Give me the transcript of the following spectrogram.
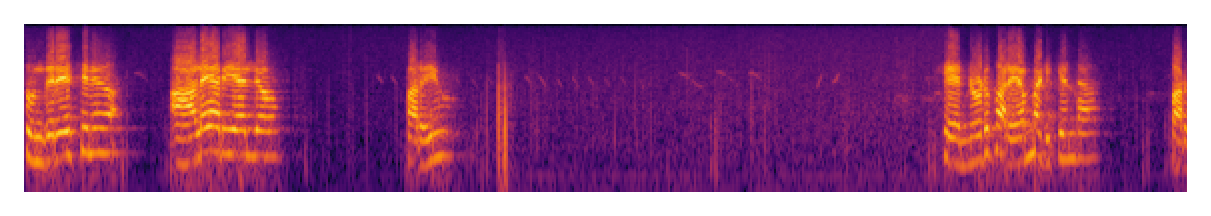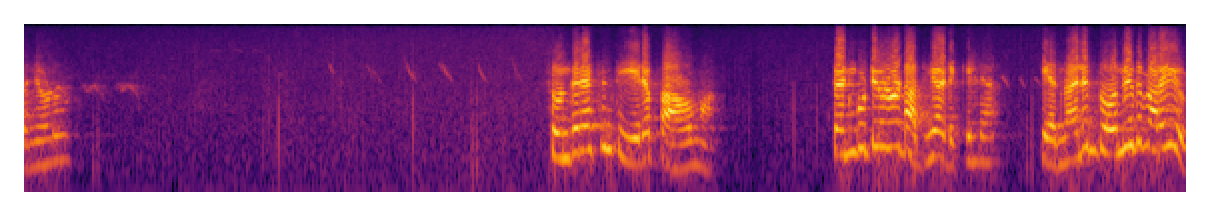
സുന്ദരേശന് ആളെ അറിയാലോ? പറയൂ. എന്നോട് പറയാൻ മടിക്കണ്ട. പറഞ്ഞോളൂ. സുന്ദരേശൻ തീരെ പാവമാ. പെൺകുട്ടികളോട് അധികം അടുക്കില്ല. എന്നാലും തോന്നിയത് പറയൂ.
